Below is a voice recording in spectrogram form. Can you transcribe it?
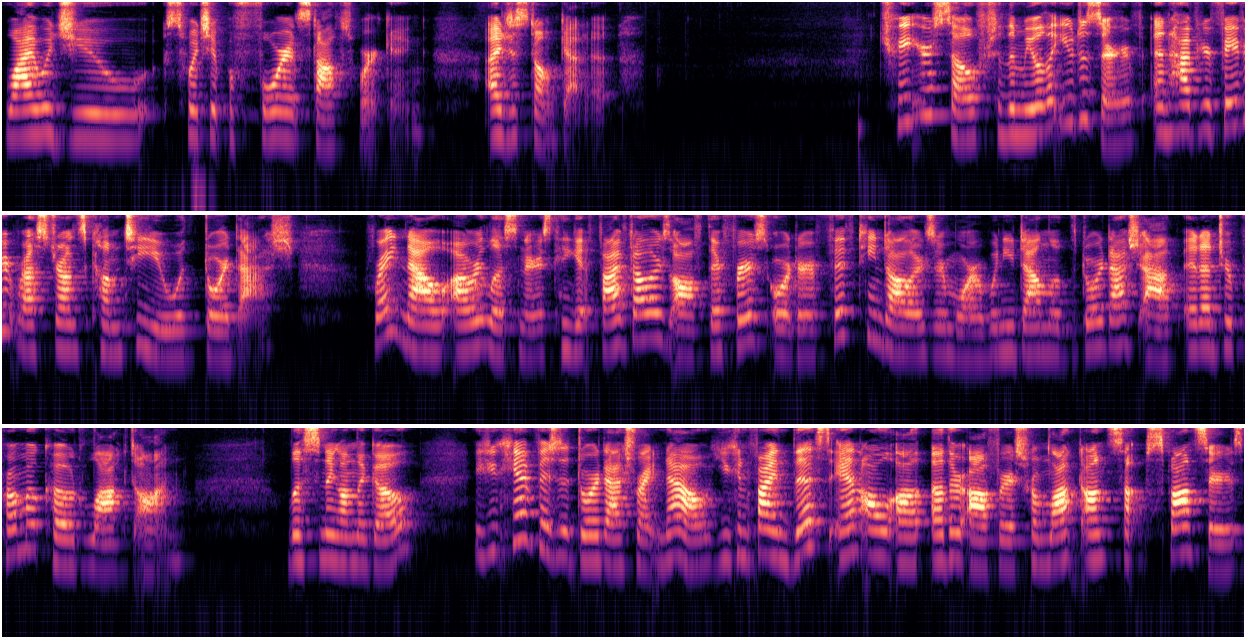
why would you switch it before it stops working i just don't get it Treat yourself to the meal that you deserve and have your favorite restaurants come to you with DoorDash. Right now, our listeners can get $5 off their first order of $15 or more when you download the DoorDash app and enter promo code LOCKED ON. Listening on the go? If you can't visit DoorDash right now, you can find this and all other offers from Locked On sponsors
